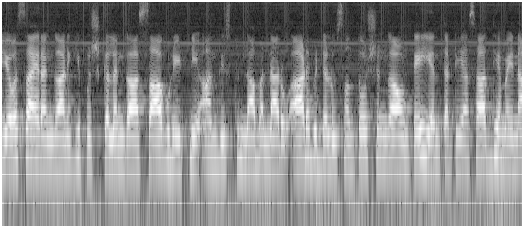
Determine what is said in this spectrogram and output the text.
వ్యవసాయ రంగానికి పుష్కలంగా సాగునీటిని అందిస్తున్నామన్నారు. ఆడబిడ్డలు సంతోషంగా ఉంటే ఎంతటి అసాధ్యమైన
